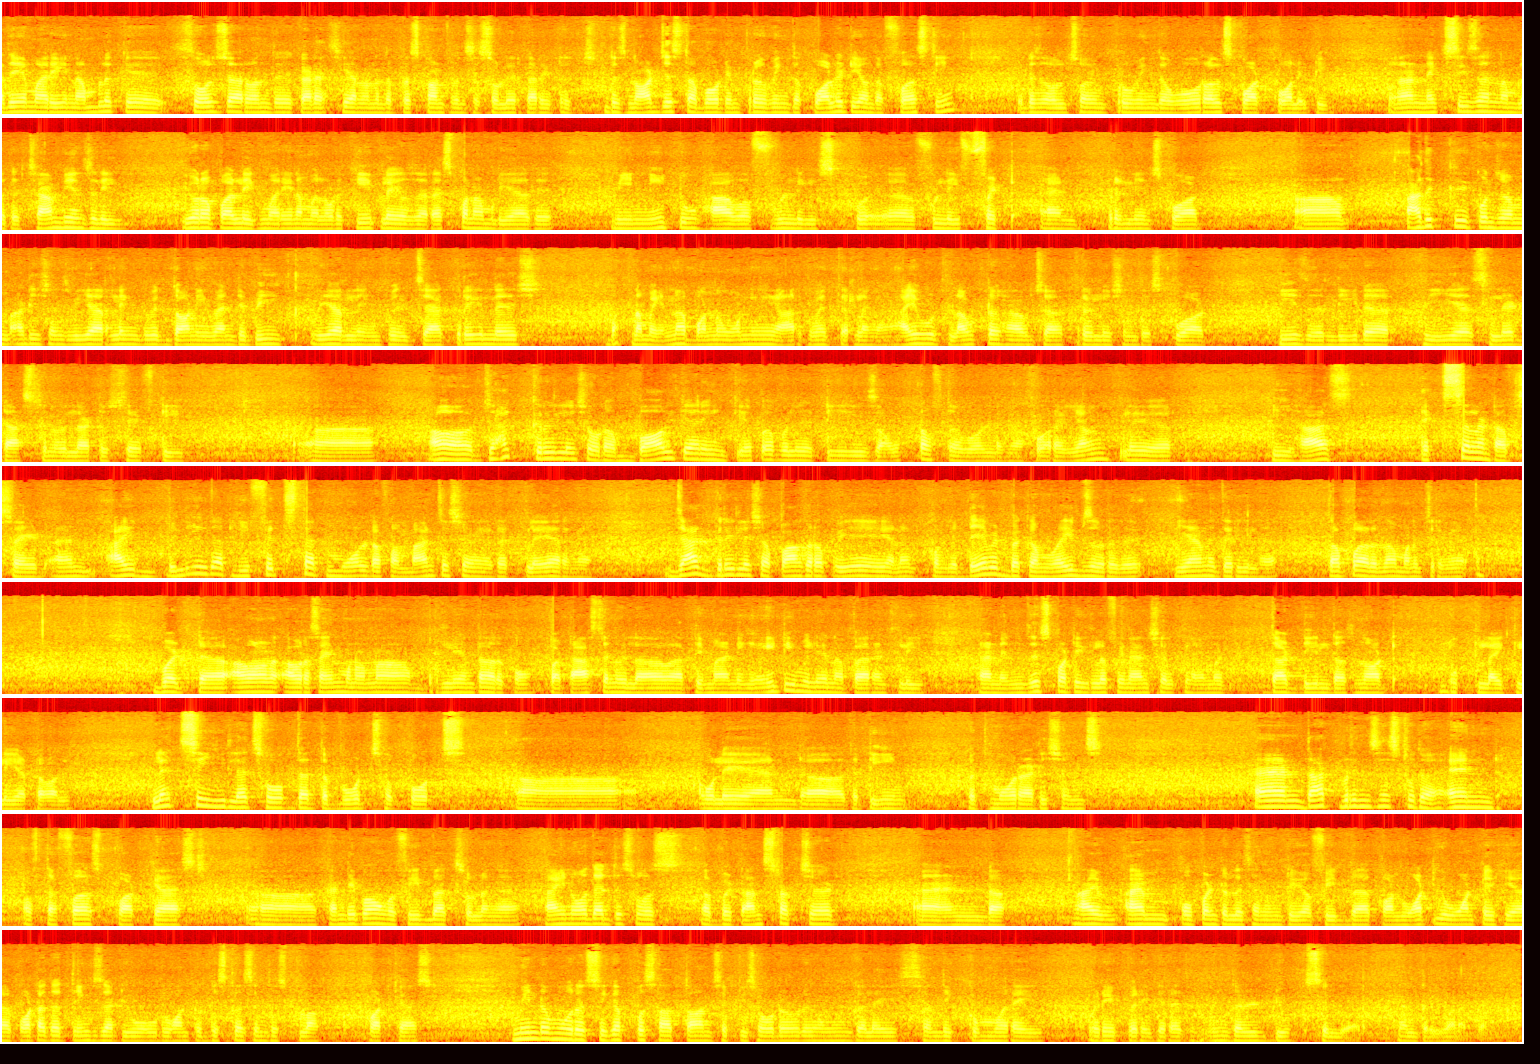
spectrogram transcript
அதே மாதிரி நம்மளுக்கு சோல்ஜார் வந்து கடைசியாக நடந்த press கான்ஃபரன்ஸை சொல்லியிருக்காரு it it is not just about improving the quality on the first team it is also improving the overall squad quality ஏன்னா next season நம்மளுக்கு Champions League Europa League மாதிரி நம்மளோட கீ பிளேயர்ஸை ரெஸ்ட் பண்ண முடியாது. We need to have a fully fully fit and brilliant squad அதுக்கு கொஞ்சம் additions we are link with Donny van de Beek we are link with Jack Grealish but நம்ம என்ன பண்ணுவோன்னு யாருக்குமே தெரிலங்க I would love to have Jack Grealish in the squad he is a leader he has led Aston Villa to safety Jack கிரிலிஷோட ball carrying capability is out of the வேர்ல்டுங்க for a young player he has excellent upside and I believe that he fits that mould of a Manchester United பிளேயருங்க Jack கிரிலிஷை பார்க்குறப்பயே எனக்கு கொஞ்சம் David Beckham vibes வருது. ஏன்னு தெரியல. தப்பாக இருந்தால் மன்னிச்சிருங்க. பட் அவன் அவரை சைன் பண்ணோன்னா ப்ரில்லியண்ட்டாக இருக்கும். But Aston Villa are demanding eighty million apparently and in this particular financial climate that deal does not look likely at all let's see let's hope that the board supports uh, Ole and uh, the team with more additions and that brings us to the end of the first podcast கண்டிப்பாக உங்கள் feedback சொல்லுங்கள் I know that this was a bit unstructured and I, I'm open to listening to your feedback on what you want to hear, what are the things that you would want to discuss in this blog podcast. மீண்டும் ஒரு சிகப்பு சாத்தான்ஸ் எபிசோடோடு உங்களை சந்திக்கும் வரை விடைபெறுகிறது உங்கள் Duke silver. நன்றி வணக்கம்.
